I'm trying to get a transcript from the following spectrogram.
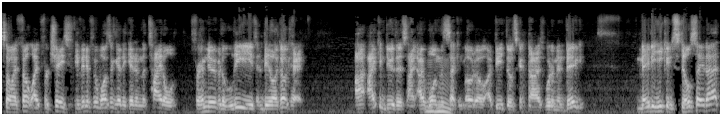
So I felt like for Chase, even if it wasn't going to get him the title, for him to be able to leave and be like, okay, I, I can do this. I, I won the second moto. I beat those guys. Would have been big. Maybe he can still say that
